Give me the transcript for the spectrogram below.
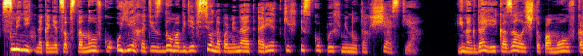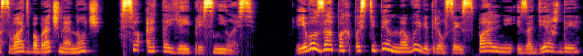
Сменить, наконец, обстановку, уехать из дома, где все напоминает о редких и скупых минутах счастья. Иногда ей казалось, что помолвка, свадьба, брачная ночь – все это ей приснилось. Его запах постепенно выветрился из спальни, из одежды,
